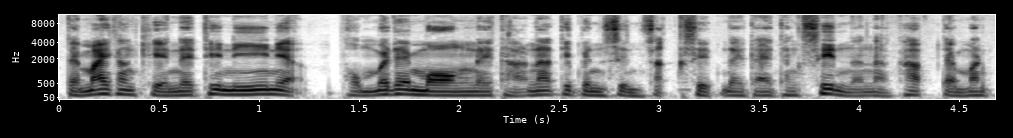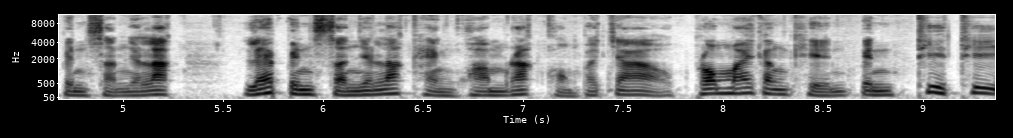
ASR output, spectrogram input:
แต่ไม้กางเขนในที่นี้เนี่ยผมไม่ได้มองในฐานะที่เป็นสิ่งศักดิ์สิทธิ์ใดๆทั้งสิ้นนะครับ แต่มันเป็นสัญลักษณ์ และเป็นสัญลักษณ์แห่งความรักของพระเจ้า เพราะไม้กางเขนเป็นที่ที่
